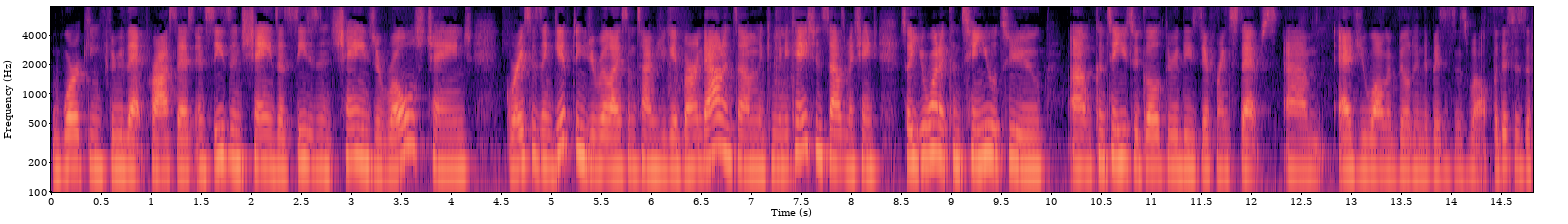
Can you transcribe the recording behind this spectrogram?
working through that process. And seasons change. As seasons change your roles change. Graces and giftings you realize sometimes you get burned out in some and communication styles may change. So you want to continue to um, continue to go through these different steps um, as you all are building the business as well. But this is the,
